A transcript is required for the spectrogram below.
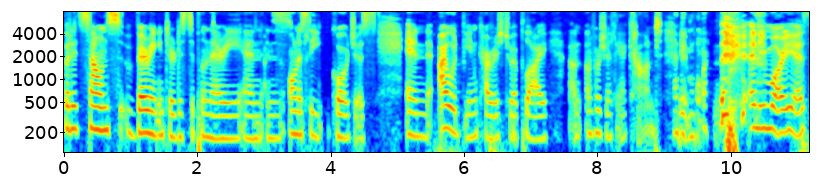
But it sounds very interdisciplinary and, yes. and honestly gorgeous. And I would be encouraged to apply. unfortunately, I can't anymore. anymore, yes.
